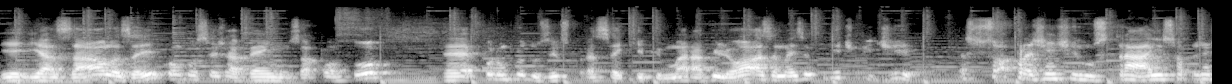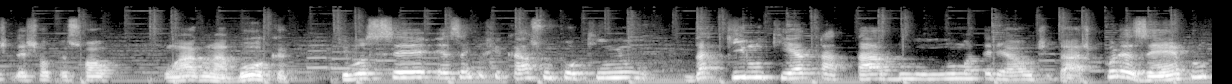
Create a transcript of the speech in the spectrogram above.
e, e, as aulas aí, como você já bem nos apontou, é, foram produzidos por essa equipe maravilhosa, mas eu queria te pedir, é só para a gente ilustrar aí, só para a gente deixar o pessoal com água na boca, que você exemplificasse um pouquinho daquilo que é tratado no material didático. Por exemplo,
